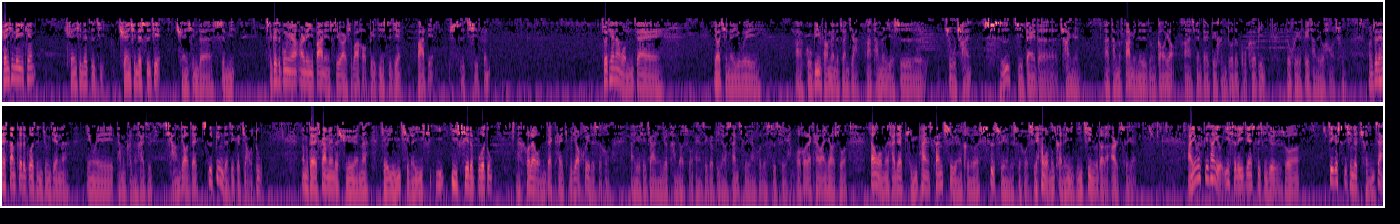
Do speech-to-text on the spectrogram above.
全新的一天，全新的自己，全新的世界，全新的生命。此刻是公元二零一八年四月二十八号北京时间八点十七分。昨天呢，我们在邀请了一位啊骨病方面的专家啊，他们也是祖传十几代的传人啊，他们发明的这种膏药啊，现在对很多的骨科病都会非常的有好处。我们昨天在上课的过程中间呢，因为他们可能还是强调在治病的这个角度，那么在下面的学员呢，就引起了一些一一些的波动。后来我们在开助教会的时候啊，有些家人就谈到说，哎呀，这个比较三次元或者四次元。我后来开玩笑说，当我们还在评判三次元和四次元的时候，实际上我们可能已经进入到了二次元啊。因为非常有意思的一件事情就是说，这个事情的存在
